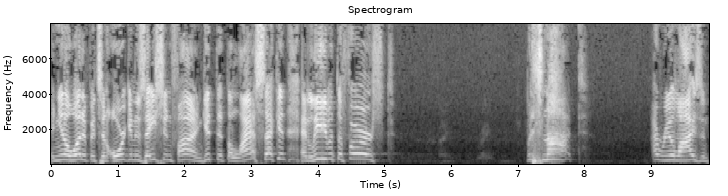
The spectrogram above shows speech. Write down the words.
and you know what? If it's an organization, fine. Get at the last second and leave at the first. But it's not. I realized, and,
